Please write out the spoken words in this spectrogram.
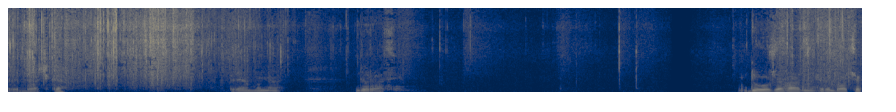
грибочка прямо на дорозі. Дуже гарний грибочок.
